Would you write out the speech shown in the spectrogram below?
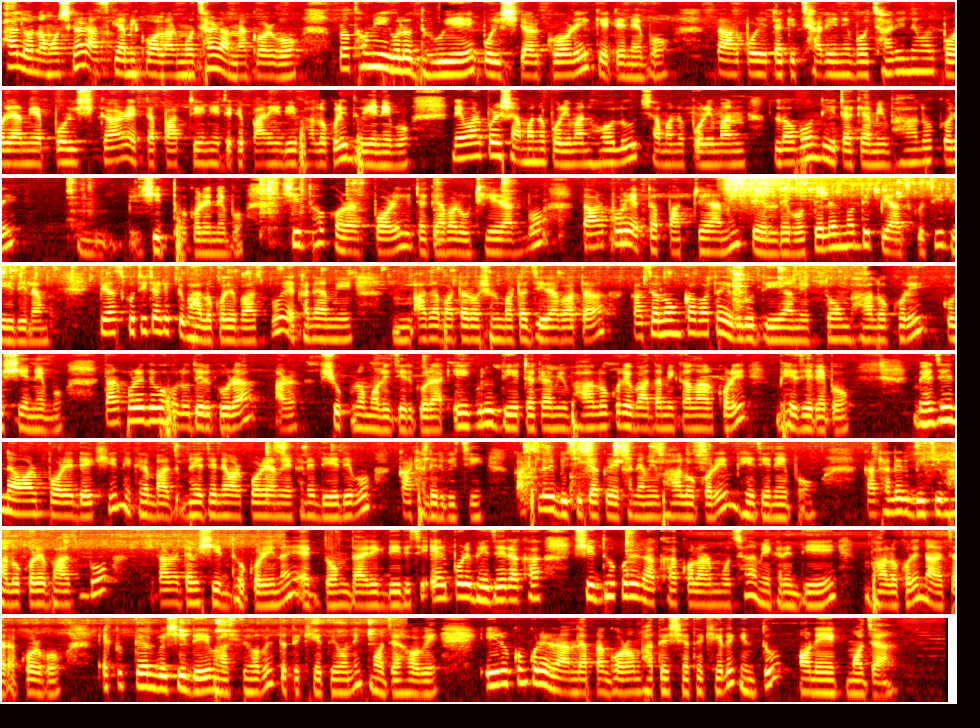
Hello, নমস্কার। আজকে আমি কলার মোছা রান্না করব। প্রথমে এগুলো ধুয়ে, পরিষ্কার করে কেটে নেব। তারপর এটাকে ছাড়িয়ে নেব। ছাড়িয়ে নেওয়ার পরে আমি পরিষ্কার একটা পাত্রে নিয়ে এটাকে পানি দিয়ে ভালো করে ধুয়ে নেব। নেওয়ার পরে সামান্য পরিমাণ হলুদ, সামান্য পরিমাণ লবণ দিয়ে এটাকে আমি ভালো করে সিদ্ধ করে নেব। সিদ্ধ করার পরে এটাকে আবার উঠিয়ে রাখব। তারপরে একটা পাত্রে আমি তেল দেব। তেলের মধ্যে পেঁয়াজ কুচি দিয়ে দিলাম। পেঁয়াজ কুচিটাকে একটু ভালো করে বাছবো এখানে আমি আদা বাটা, রসুন বাটা, জিরা বাটা, কাঁচা লঙ্কা বাটা এগুলো দিয়ে আমি একদম ভালো করে কষিয়ে নেব। তারপরে দেব হলুদের গুঁড়া আর শুকনো মরিচের গুঁড়া। এইগুলো দিয়ে এটাকে আমি ভালো করে বাদামি কালার করে ভেজে নেব। ভেজে নেওয়ার পরে দেখেন, এখানে ভেজে নেওয়ার পরে আমি এখানে দিয়ে দেব কাঁঠালের বিচি। কাঁঠালের বিচিটাকে এখানে আমি ভালো করে ভেজে নেব। কাঁঠালের বিচি ভালো করে ভাজবো। কারণ এটা আমি সিদ্ধ করি নাই, একদম ডাইরেক্ট দিয়ে দিচ্ছি এরপরে ভেজে রাখা, সিদ্ধ করে রাখা কলার মোছা আমি এখানে দিয়ে ভালো করে নাড়াচাড়া করব। একটু তেল বেশি দিয়ে ভাজতে হবে, তাতে খেতে অনেক মজা হবে। এরকম করে রানলে আপনার গরম ভাতের সাথে খেলে কিন্তু অনেক মজা।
